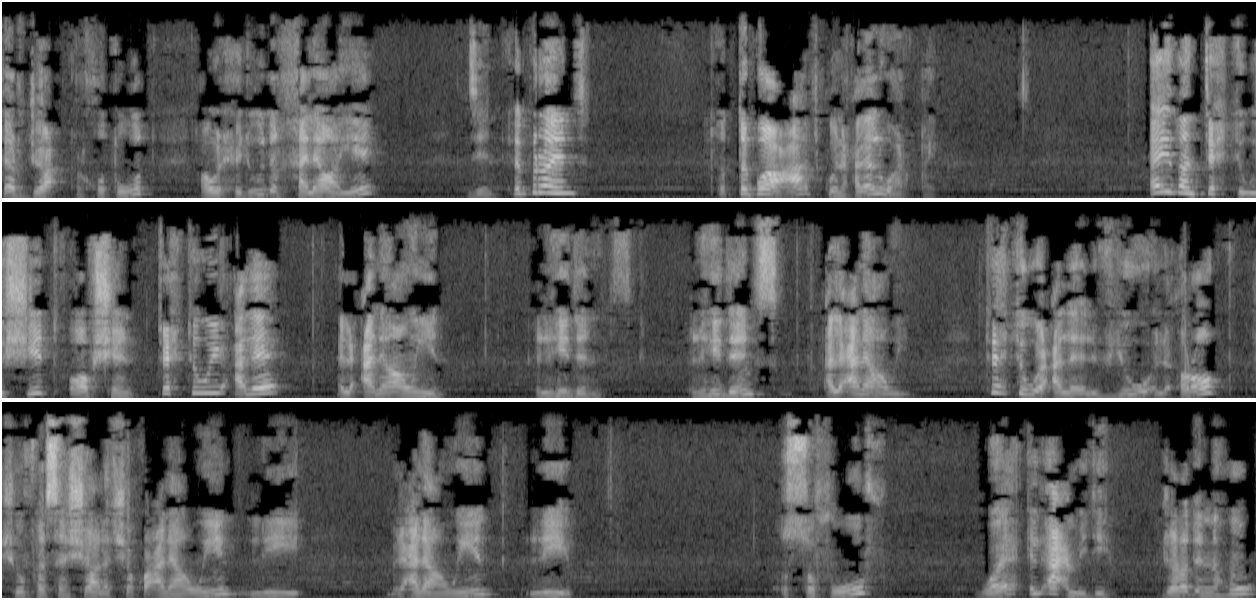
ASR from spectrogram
ترجع الخطوط أو الحدود الخلايا. زين print الطباعة تكون على الورقة. أيضا تحتوي ال sheet option تحتوي على العناوين ال headings ال headings العناوين. تحتوي على ال view العرض شوف هسه انشالت شكو عناوين للعناوين للصفوف والأعمدة. مجرد إنه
